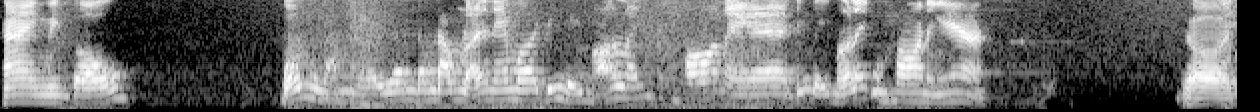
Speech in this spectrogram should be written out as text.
Hai nguyên tố. 45 người lên, đông đông lại, anh em ơi, chuẩn bị mở lấy con kho nè, chuẩn bị mở lấy con kho này nha. Rồi.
